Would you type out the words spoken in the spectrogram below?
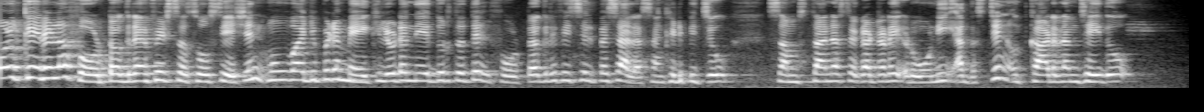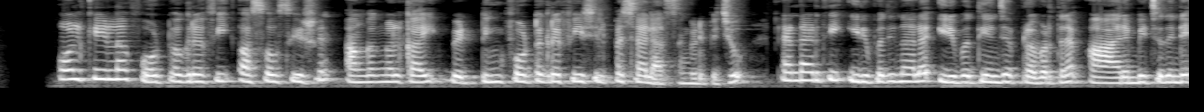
all Kerala photographers association Muvattupuzha മേഖലയുടെ നേതൃത്വത്തിൽ ഫോട്ടോഗ്രാഫി ശില്പശാല സംഘടിപ്പിച്ചു. സംസ്ഥാന സെക്രട്ടറി റോണി അഗസ്റ്റിൻ ഉദ്ഘാടനം ചെയ്തു. ഓൾ കേരള ഫോട്ടോഗ്രാഫി അസോസിയേഷൻ അംഗങ്ങൾക്കായി വെഡ്ഡിംഗ് ഫോട്ടോഗ്രാഫി ശില്പശാല സംഘടിപ്പിച്ചു. രണ്ടായിരത്തി ഇരുപത്തിനാല് ഇരുപത്തിയഞ്ച് പ്രവർത്തനം ആരംഭിച്ചതിന്റെ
